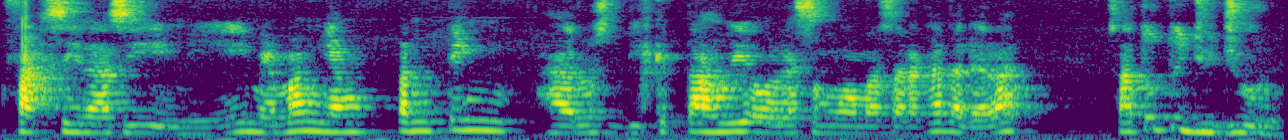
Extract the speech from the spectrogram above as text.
vaksinasi ini memang yang penting harus diketahui oleh semua masyarakat adalah satu tuh jujur.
